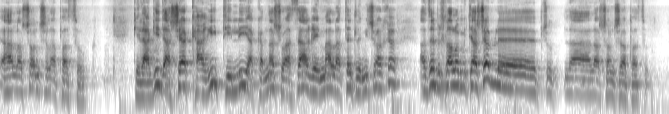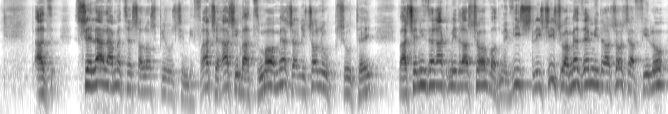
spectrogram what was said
הלשון של הפסוק. כי להגיד אשר קריתי לי, הכוונה שהוא עשה הרי מה לתת למישהו אחר, אז זה בכלל לא מתיישב לפשוט, ללשון של הפסוק. אז שאלה למה צריך שלוש פירושים, בפרט שרש"י בעצמו אומר שהראשון הוא פשוטי והשני זה רק מדרשו, ועוד מביא שלישי שהוא אומר זה מדרשו שאפילו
